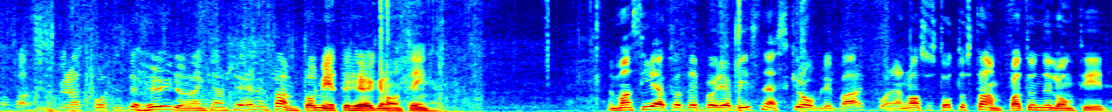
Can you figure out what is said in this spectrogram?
har faktiskt börjat få lite höjd och den kanske är en 15 meter hög eller någonting. Men man ser också att det börjar bli sån här skrovlig bark på den. Den har alltså stått och stampat under lång tid.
